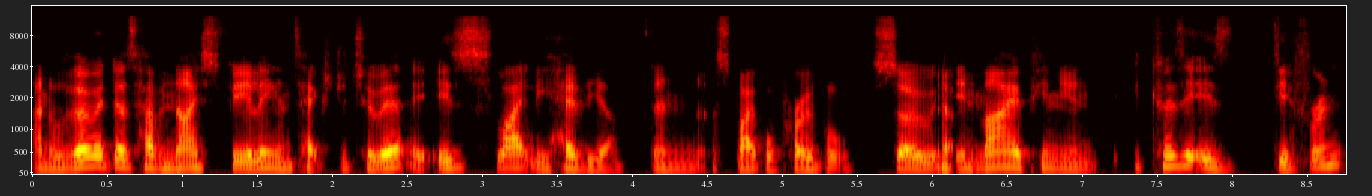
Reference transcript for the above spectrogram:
And although it does have a nice feeling and texture to it, it is slightly heavier than a Spikeball Pro ball. So, Yeah. in my opinion, because it is different,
